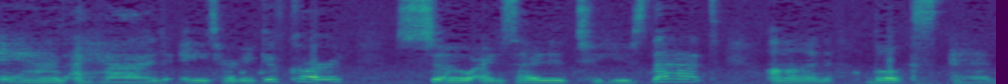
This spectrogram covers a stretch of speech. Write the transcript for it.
And I had a Target gift card, so I decided to use that on books and,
